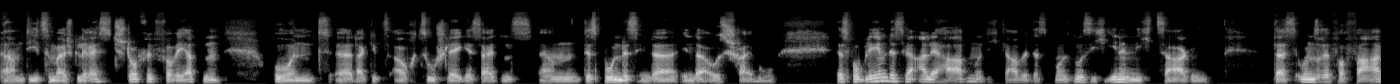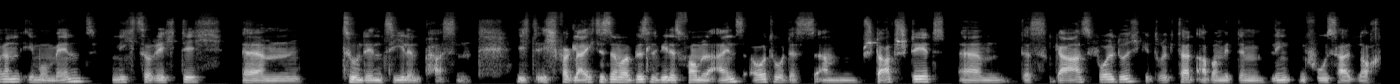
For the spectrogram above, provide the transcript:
ähm, die zum Beispiel Reststoffe verwerten. Und äh, da gibt es auch Zuschläge seitens ähm, des Bundes in der, in der Ausschreibung. Das Problem, das wir alle haben, und ich glaube, das muss, muss ich Ihnen nicht sagen, dass unsere Verfahren im Moment nicht so richtig ähm, zu den Zielen passen. Ich, ich vergleiche das immer ein bisschen wie das Formel-1-Auto, das am Start steht, ähm, das Gas voll durchgedrückt hat, aber mit dem linken Fuß halt noch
